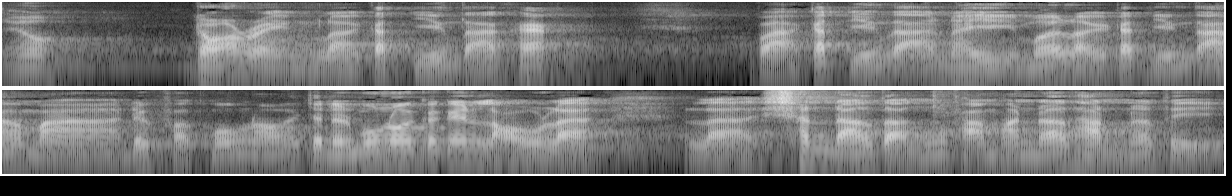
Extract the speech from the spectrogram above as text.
Hiểu không? Rõ ràng là cách diễn tả khác. Và cách diễn tả này mới là cái cách diễn tả mà Đức Phật muốn nói. Cho nên muốn nói cái cái lậu là là sanh đã tận, phạm hạnh đã thành đó thì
